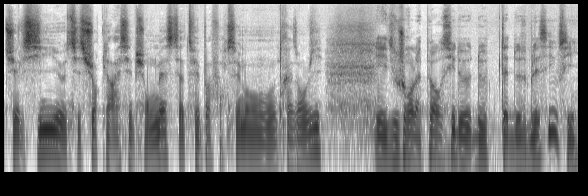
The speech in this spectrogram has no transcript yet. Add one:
Chelsea, euh, c'est sûr que la réception de Metz, ça te fait pas forcément très envie. Et toujours la peur aussi de peut-être de se blesser aussi.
